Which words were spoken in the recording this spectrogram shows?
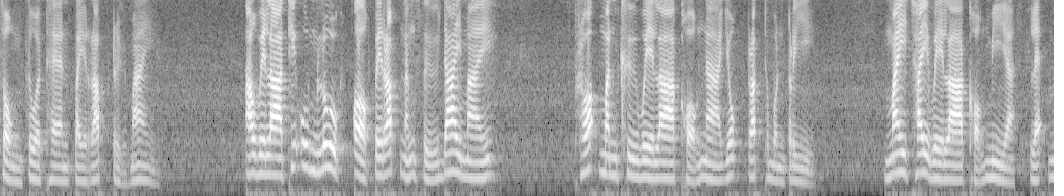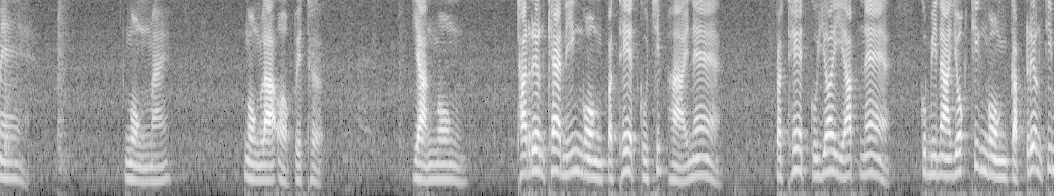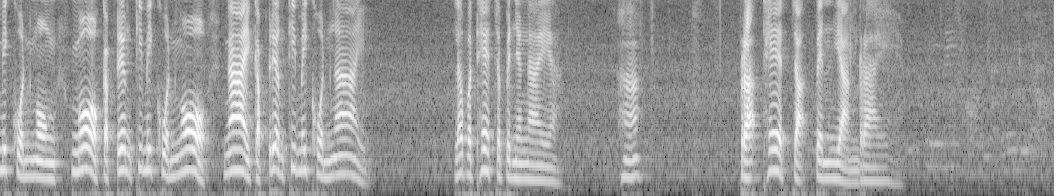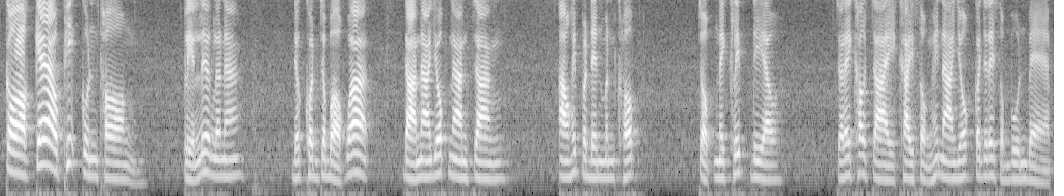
ส่งตัวแทนไปรับหรือไม่ เอาเวลาที่อุ้มลูกออกไปรับหนังสือได้ไหม เพราะมันคือเวลาของนายกรัฐมนตรี ไม่ใช่เวลาของเมียและแม่ งงไหม งงลาออกไปเถอะ อย่างงง ถ้าเรื่องแค่นี้งงประเทศกูชิบหายแน่ ประเทศกูย่อยยับแน่ กูมีนายกที่งงกับเรื่องที่ไม่ควรงง โง่กับเรื่องที่ไม่ควรโง่ ง่ายกับเรื่องที่ไม่ควรง่าย แล้วประเทศจะเป็นยังไงอะฮะ ประเทศจะเป็นอย่างไร ก่อแก้วพิกุลทอง เปลี่ยนเรื่องแล้วนะ เดี๋ยวคนจะบอกว่า ด่านายกนานจัง เอาให้ประเด็นมันครบ จบในคลิปเดียว จะได้เข้าใจใครส่งให้นายกก็จะได้สมบูรณ์แบบ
